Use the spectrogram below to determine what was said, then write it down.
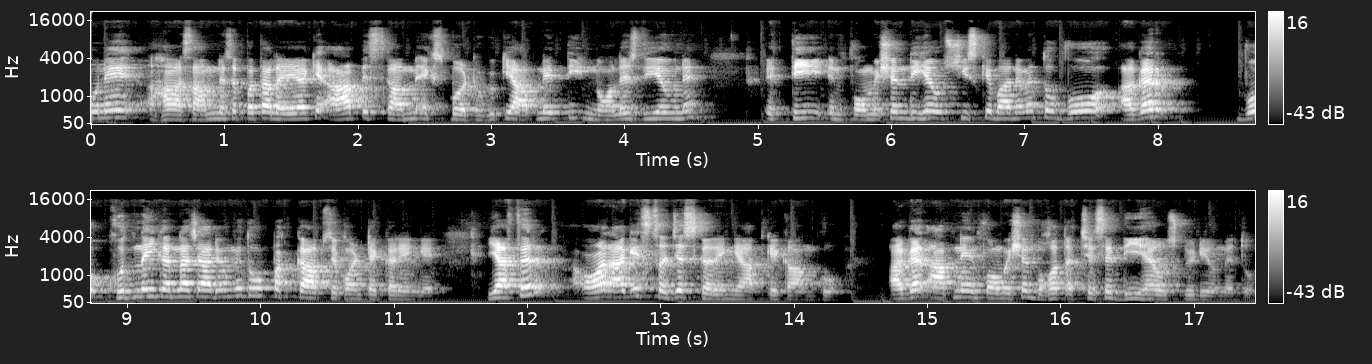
उन्हें हाँ सामने से पता लगेगा कि आप इस काम में एक्सपर्ट हो, क्योंकि आपने इतनी नॉलेज दी है उन्हें, इतनी इन्फॉर्मेशन दी है उस चीज़ के बारे में तो वो अगर वो खुद नहीं करना चाह रहे होंगे तो वो पक्का आपसे कांटेक्ट करेंगे। या फिर और आगे सजेस्ट करेंगे आपके काम को, अगर आपने इन्फॉर्मेशन बहुत अच्छे से दी है उस वीडियो में तो।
